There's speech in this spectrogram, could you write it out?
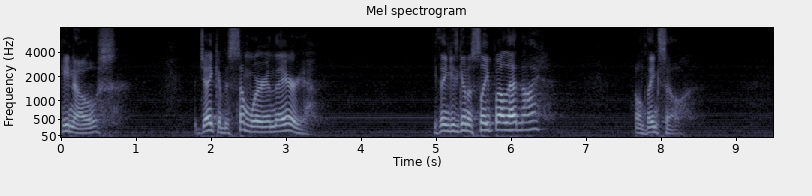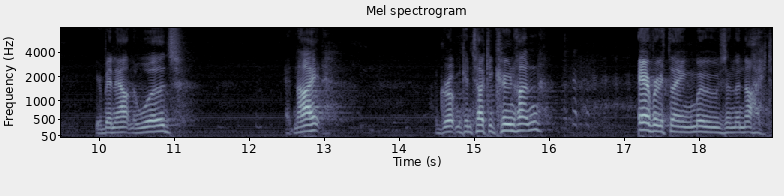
He knows that Jacob is somewhere in the area. You think he's going to sleep well that night? I don't think so. You've been out in the woods at night. I grew up in Kentucky coon hunting. Everything moves in the night.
